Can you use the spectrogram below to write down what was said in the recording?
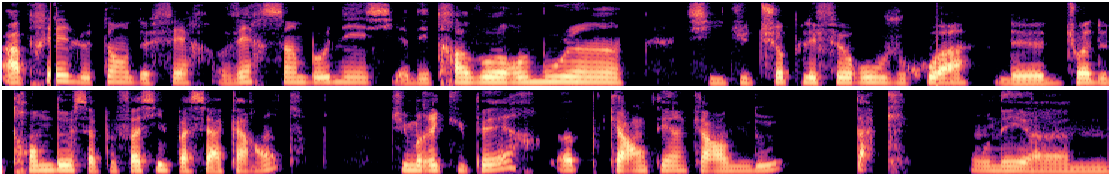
Après, le temps de faire vers Saint-Bonnet, s'il y a des travaux à Remoulin, si tu te chopes les feux rouges ou quoi, de, tu vois, de 32, ça peut facile passer à 40. Tu me récupères, hop, 41, 42, tac. On est, euh,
